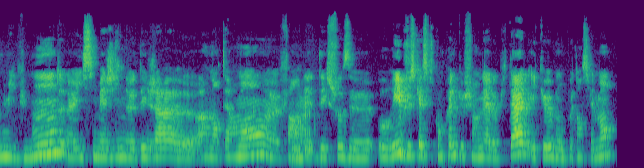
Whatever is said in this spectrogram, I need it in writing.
nuit du monde. Euh, ils s'imaginent déjà un enterrement, enfin Ouais. des, des choses horribles, jusqu'à ce qu'ils comprennent que je suis emmenée à l'hôpital et que bon potentiellement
